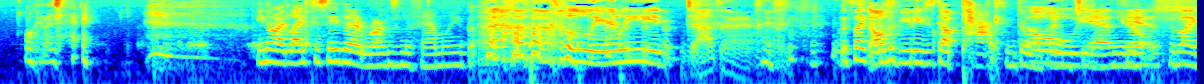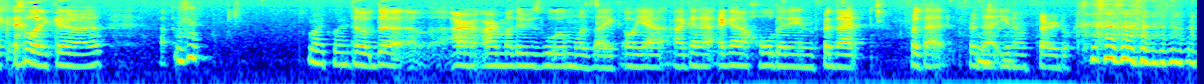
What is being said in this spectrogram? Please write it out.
what can I say? You know, I'd like to say that it runs in the family, but like, clearly it doesn't. It's like all the beauty just got packed into Oh one gene, yes, you know? yes. Like like uh Like what? the the our our mother's womb was like, oh yeah, I gotta I gotta hold it in for that for that for that you know third.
